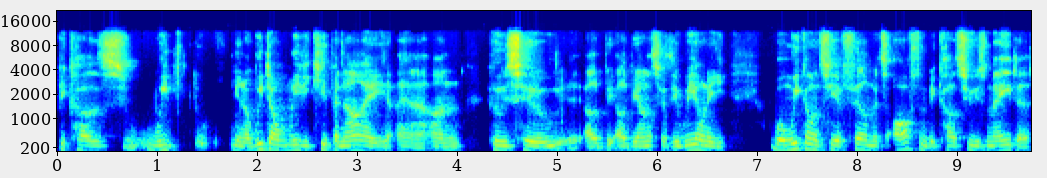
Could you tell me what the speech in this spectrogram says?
because we, you know, we don't really keep an eye uh, on who's who. I'll be, I'll be honest with you. We only when we go and see a film, it's often because who's made it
